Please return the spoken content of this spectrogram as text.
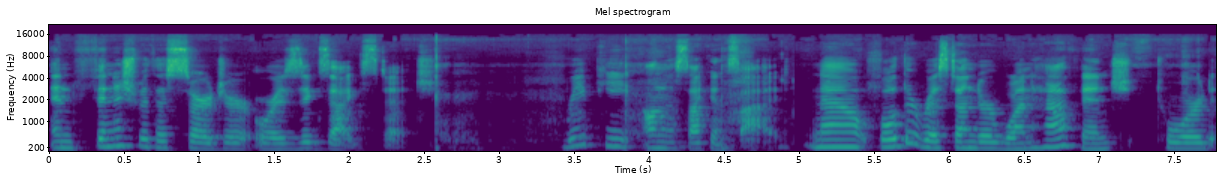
and finish with a serger or a zigzag stitch. Repeat on the second side. Now fold the wrist under one half inch toward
